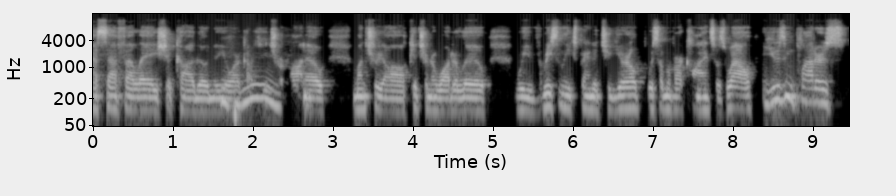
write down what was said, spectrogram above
sfla chicago new york mm-hmm. toronto montreal kitchener waterloo we've recently expanded to europe with some of our clients as well using Platterz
